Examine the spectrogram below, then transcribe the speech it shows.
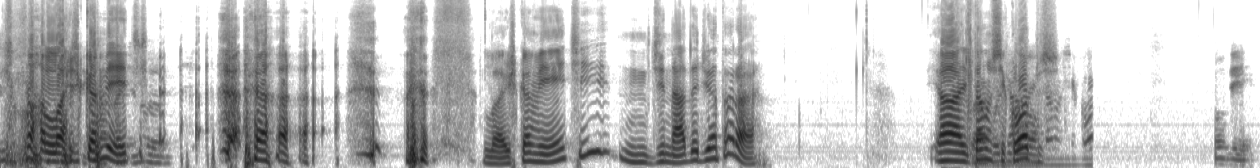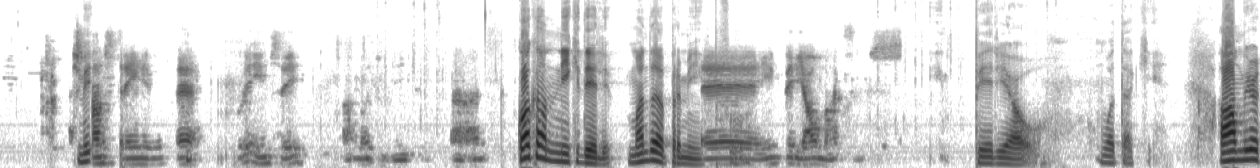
Logicamente. Logicamente, de nada adiantará. Ah, ele tá Vai, no Ciclopes? Vamos ver. Acho Me- tá nos treinos, viu? É, por aí, não sei. Tá. Qual que é o nick dele? Manda pra mim. É Imperial Maximus. Imperial. Vou botar aqui. Um, we're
